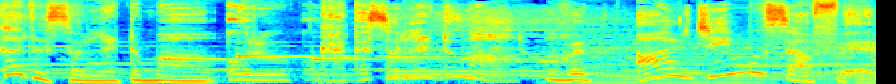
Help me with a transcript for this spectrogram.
കഥ സൊല്ലട്ടുമാ. ഒരു കഥ സൊല്ലട്ടുമാ. With R G Musafir.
